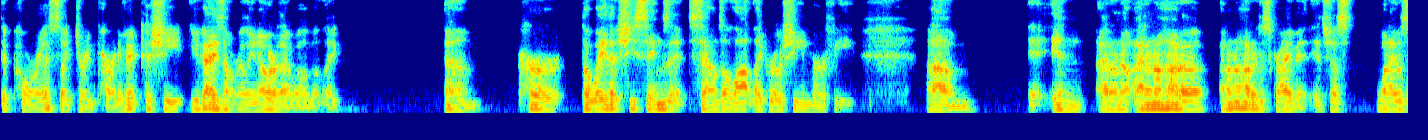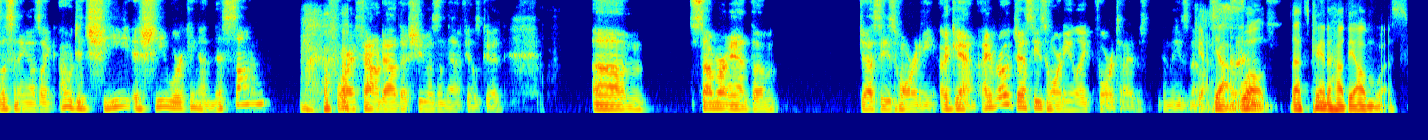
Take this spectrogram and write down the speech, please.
the chorus like during part of it because she you guys don't really know her that well but like um her the way that she sings it sounds a lot like roisin murphy. Um in i don't know i don't know how to i don't know how to describe it. It's just when i was listening i was like oh did she is she working on this song before i found out that she was in that feels good um summer anthem jessie's horny again i wrote jessie's horny like four times in these notes Yes. Yeah. Well, that's kind of how the album was.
